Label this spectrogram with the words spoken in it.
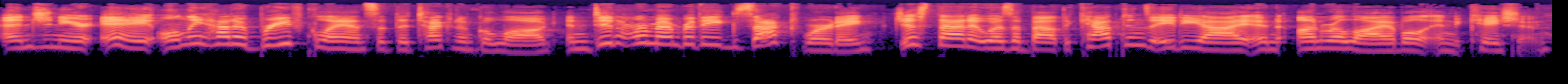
Engineer A only had a brief glance at the technical log and didn't remember the exact wording, just that it was about the captain's ADI and unreliable indication.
